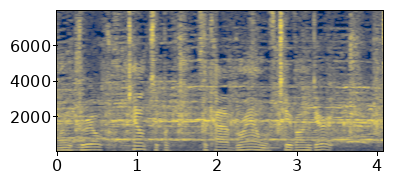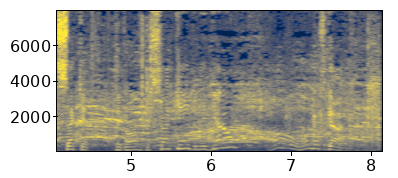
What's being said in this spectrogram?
All right, thrill count to Pakai Brown with Travon Garrett. Second, pick off the second. Did he get him? Oh, almost got him.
